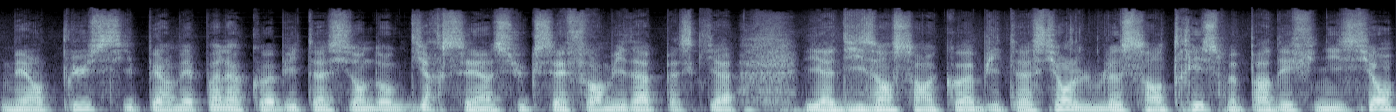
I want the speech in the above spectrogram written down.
mais en plus, il permet pas la cohabitation. Donc dire que c'est un succès formidable parce qu'il y a dix ans sans cohabitation, le centrisme par définition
